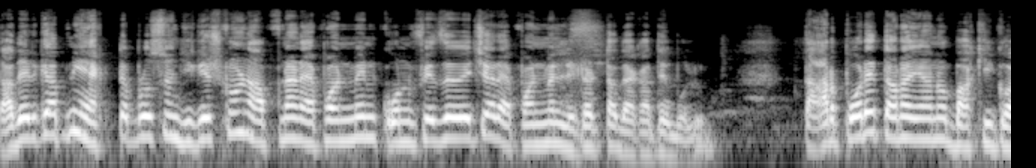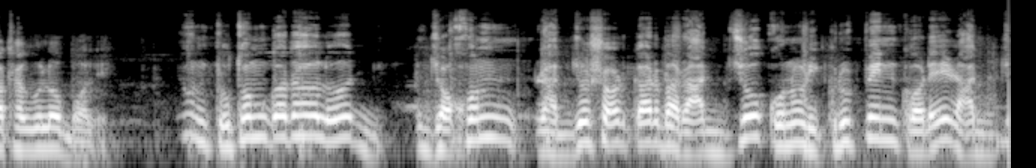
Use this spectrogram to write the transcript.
তাদেরকে আপনি একটা প্রশ্ন জিজ্ঞেস করুন, আপনার অ্যাপয়েন্টমেন্ট কোন ফেজে হয়েছে, আর অ্যাপয়েন্টমেন্ট লেটারটা দেখাতে বলুন। তারপরে তারা যেন বাকি কথাগুলো বলে। দেখুন, প্রথম কথা হলো, যখন রাজ্য সরকার বা রাজ্য কোনো রিক্রুটমেন্ট করে, রাজ্য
